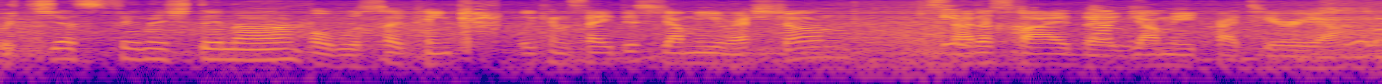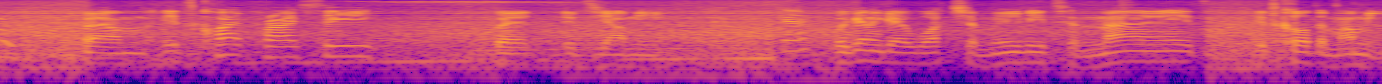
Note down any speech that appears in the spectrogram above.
We just finished dinner. Oh, we're so pink. We can say this yummy restaurant satisfied the yummy. yummy criteria. But, um, it's quite pricey, but it's yummy. Okay. We're gonna go watch a movie tonight. It's called The Mummy.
